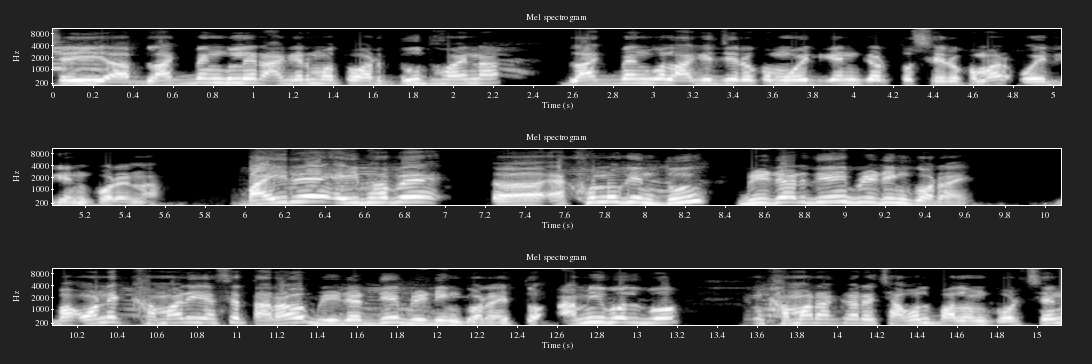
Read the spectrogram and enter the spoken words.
সেই ব্ল্যাক বেঙ্গলের আগের মতো আর দুধ হয় না। ব্ল্যাক বেঙ্গল আগে যেরকম ওয়েট গেইন করতো, সেরকম আর ওয়েট গেইন করে না। বাইরে এইভাবে এখনও কিন্তু ব্রিডার দিয়েই ব্রিডিং করায়। বা অনেক খামারি আছে, তারাও ব্রিডার দিয়ে ব্রিডিং করায়। তো আমি বলব খামার আকারে ছাগল পালন করছেন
